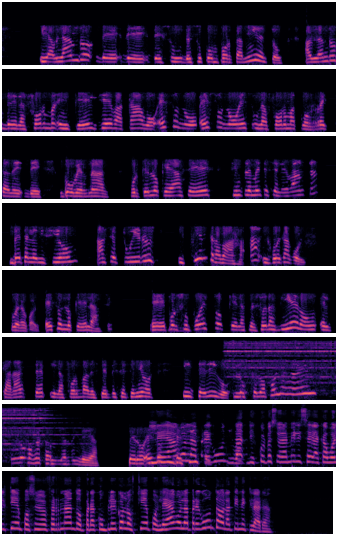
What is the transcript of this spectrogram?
Y hablando de, su comportamiento, hablando de la forma en que él lleva a cabo, eso no, eso no es una forma correcta de, de gobernar, porque él lo que hace es simplemente se levanta, ve televisión, hace Twitter, ¿y quién trabaja? Ah, y juega golf, juega golf. Eso es lo que él hace. Eh, por supuesto que las personas vieron el carácter y la forma de ser de ese señor, y te digo, los que lo apoyan a él no van a cambiar de idea. Pero le hago la pregunta, disculpe señora Mili, se le acabó el tiempo, señor Fernando, para cumplir con los tiempos, ¿le hago la pregunta o la tiene clara?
